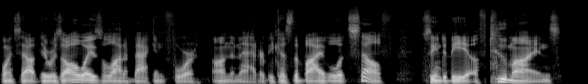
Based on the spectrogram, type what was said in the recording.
points out there was always a lot of back and forth on the matter because the Bible itself seemed to be of two minds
